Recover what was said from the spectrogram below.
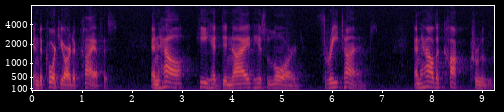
in the courtyard of Caiaphas and how he had denied his Lord three times and how the cock crew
